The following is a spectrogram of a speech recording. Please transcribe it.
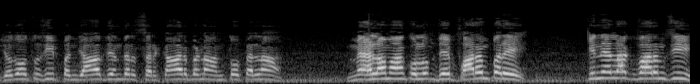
ਜਦੋਂ ਤੁਸੀਂ ਪੰਜਾਬ ਦੇ ਅੰਦਰ ਸਰਕਾਰ ਬਣਾਉਣ ਤੋਂ ਪਹਿਲਾਂ ਮਹਿਲਾਵਾਂ ਕੋਲੋਂ ਦੇ ਫਾਰਮ ਭਰੇ। ਕਿੰਨੇ ਲੱਖ ਫਾਰਮ ਸੀ?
